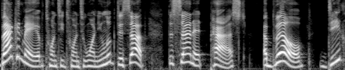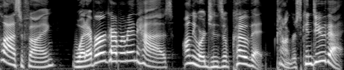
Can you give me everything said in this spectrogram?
Back in May of 2021, you look this up, the Senate passed a bill declassifying whatever our government has on the origins of COVID. Congress can do that.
